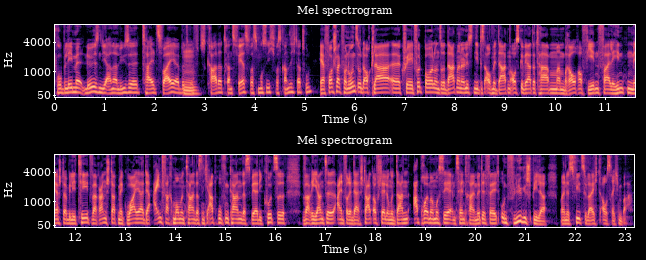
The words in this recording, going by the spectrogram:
Probleme lösen? Die Analyse Teil 2 betrifft mhm. Kadertransfers. Was muss ich, was kann sich da tun? Ja, Vorschlag von uns und auch klar äh, Create Football, unsere Datenanalysten, die das auch mit Daten ausgewertet haben. Man braucht auf jeden Fall hinten mehr Stabilität. Varan statt McGuire, der einfach momentan das nicht abrufen kann. Das wäre die kurze Variante, einfach in der Startaufstellung und dann Abräumer muss er im zentralen Mittelfeld und Flügelspieler. Man ist viel zu leicht ausrechenbar.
